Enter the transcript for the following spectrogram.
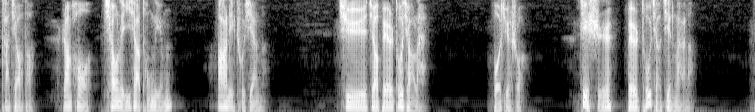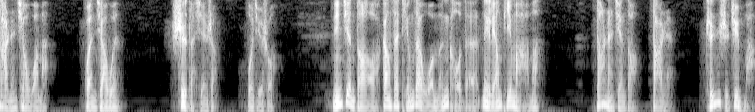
他叫道，然后敲了一下铜铃。阿里出现了，去叫贝尔图乔来。伯爵说。这时，贝尔图乔进来了。大人叫我吗？管家问。是的，先生。伯爵说：“您见到刚才停在我门口的那两匹马吗？”当然见到，大人，真是骏马。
